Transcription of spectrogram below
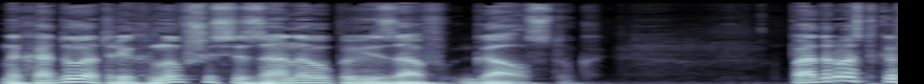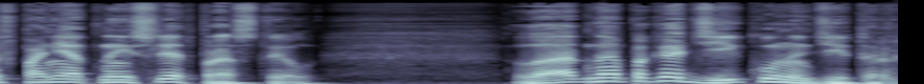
на ходу отряхнувшись и заново повязав галстук. Подростков, понятно, и след простыл — «Ладно, погоди, Кунадитер.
